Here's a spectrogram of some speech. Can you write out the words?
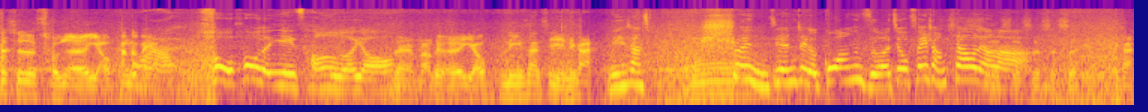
这是纯鹅油，看到没有？厚厚的一层鹅油。对，把这个鹅油淋上去，你看。淋上去，瞬间这个光泽就非常漂亮了。是是是是，你看。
